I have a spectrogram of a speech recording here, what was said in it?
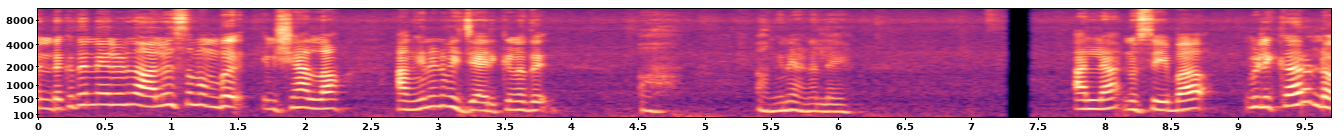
എന്തൊക്കെ തന്നെയാലും ഒരു നാല് ദിവസം മുമ്പ് ഇൻഷാല്ല അങ്ങനെയാണ് വിചാരിക്കുന്നത് അങ്ങനെയാണല്ലേ? അല്ല നുസീബ വിളിക്കാറുണ്ടോ?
